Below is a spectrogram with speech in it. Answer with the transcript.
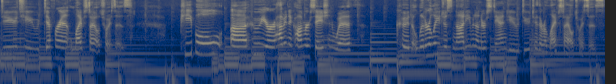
due to different lifestyle choices. People uh, who you're having a conversation with could literally just not even understand you due to their lifestyle choices.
